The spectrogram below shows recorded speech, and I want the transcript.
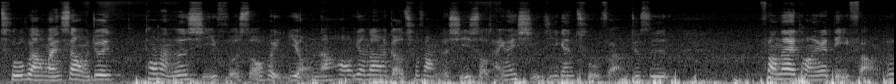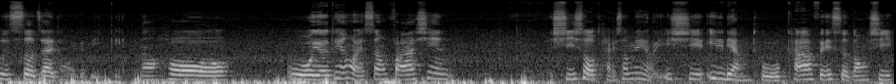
厨房晚上我就会。通常都是洗衣服的时候会用，然后用到那个厨房的洗手台，因为洗衣机跟厨房就是放在同一个地方，就是设在同一个地。然后我有一天晚上发现洗手台上面有一些一两坨咖啡色的东西，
